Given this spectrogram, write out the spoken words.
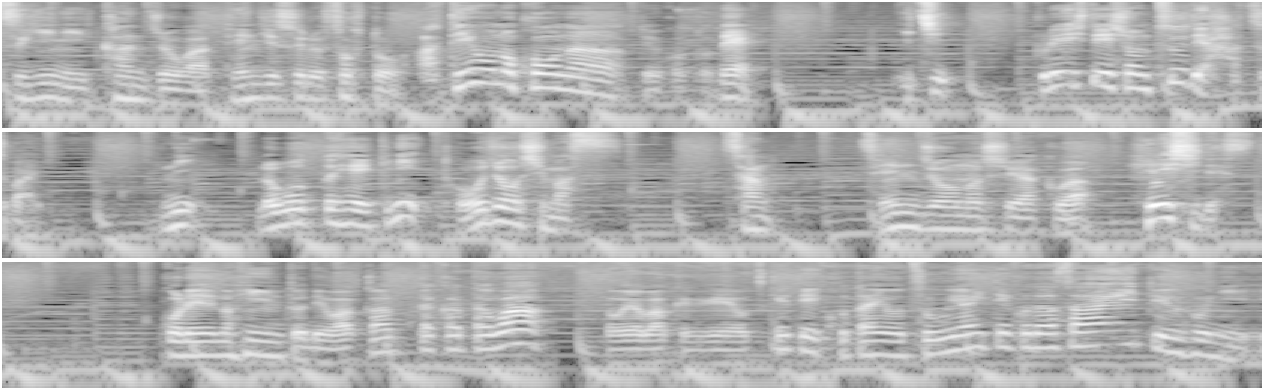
次に館長が展示するソフトを当てようのコーナーということで、1、プレイステーション2で発売。2、ロボット兵器に登場します。3、戦場の主役は兵士です。これのヒントで分かった方は、親バカゲをつけて答えをつぶやいてくださいという風に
